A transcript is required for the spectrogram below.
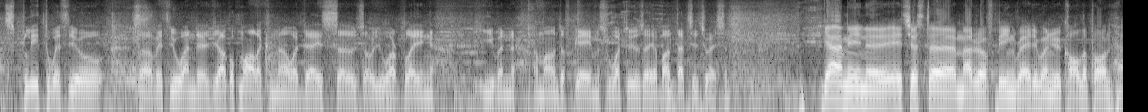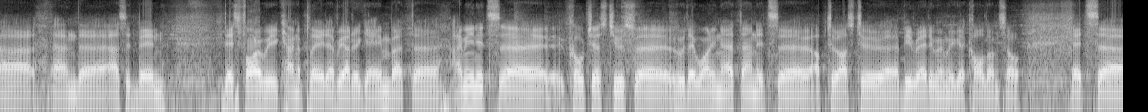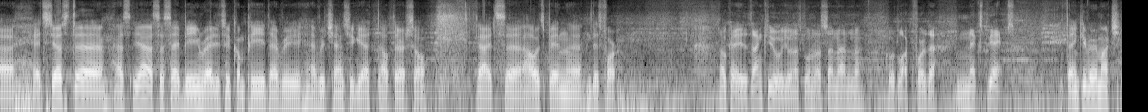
split with you, uh, with you and uh, Jakub Malek nowadays. so you are playing even amount of games. What do you say about that situation? Yeah, I mean, uh, it's just a matter of being ready when you're called upon. Uh, and uh, as it been this far, we kind of played every other game. But I mean, it's coaches choose who they want in net, and it's up to us to be ready when we get called on. So it's uh, it's just uh, as yeah as I say being ready to compete every every chance you get out there. So yeah, it's uh, how it's been uh, this far. Okay, thank you, Jonas Gunnarsson, and good luck for the next games. Thank you very much.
